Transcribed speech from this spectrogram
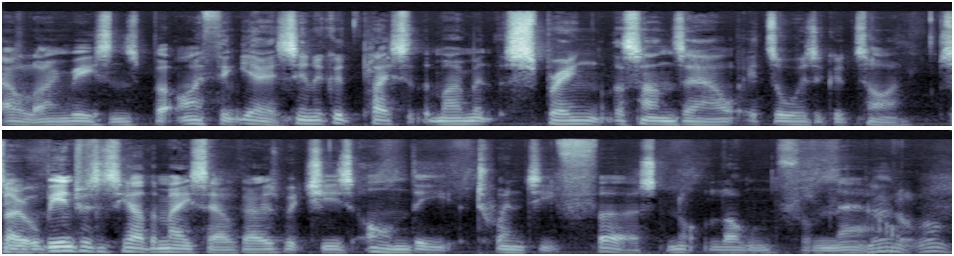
outlying reasons but i think yeah it's in a good place at the moment spring the sun's out it's always a good time so it'll be interesting to see how the may sale goes which is on the 21st not long from now No, not long.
